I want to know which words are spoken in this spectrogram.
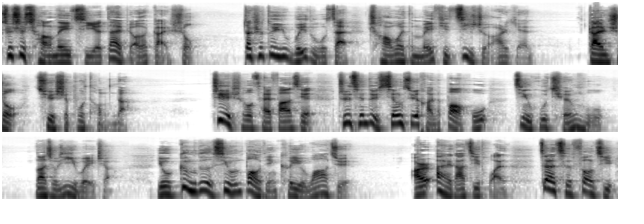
这是场内企业代表的感受，但是对于围堵在场外的媒体记者而言，感受却是不同的。这时候才发现，之前对香雪海的爆呼近乎全无，那就意味着有更多的新闻爆点可以挖掘。而爱达集团再次放弃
